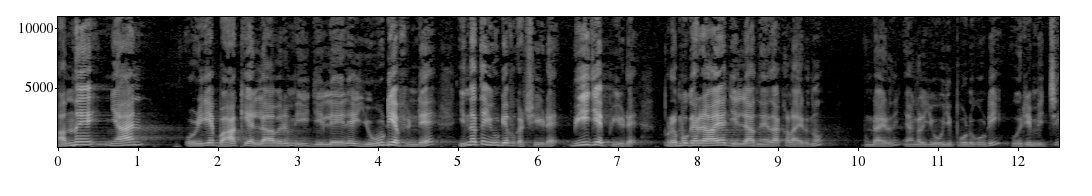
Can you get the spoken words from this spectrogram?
അന്ന് ഞാൻ ഒഴികെ ബാക്കി എല്ലാവരും ഈ ജില്ലയിലെ യു ഡി എഫിന്റെ ഇന്നത്തെ യു ഡി എഫ് കക്ഷിയുടെ ബി ജെ പിയുടെ പ്രമുഖരായ ജില്ലാ നേതാക്കളായിരുന്നു. ഉണ്ടായിരുന്നു. ഞങ്ങൾ യോജിപ്പോടുകൂടി ഒരുമിച്ച്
